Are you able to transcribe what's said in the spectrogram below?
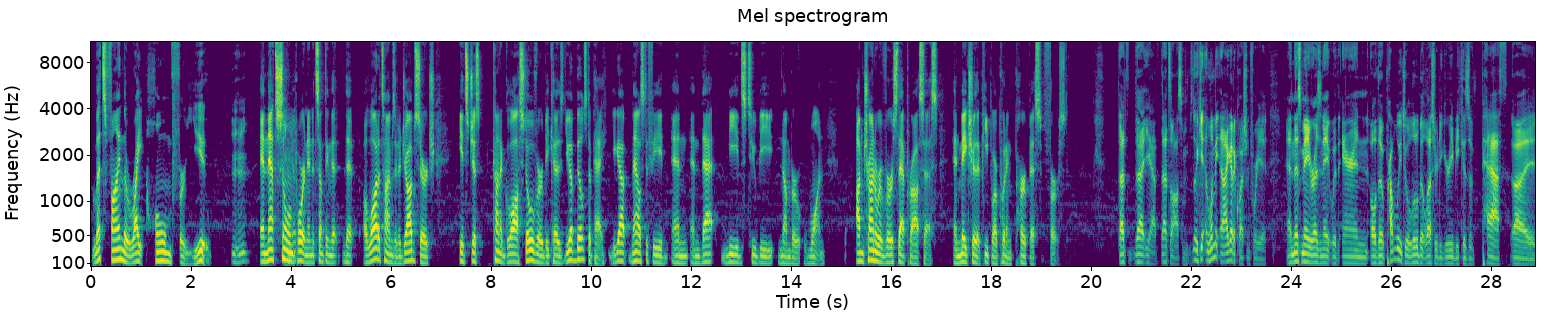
Let's find the right home for you, hmm and that's so Yep. important. And it's something that that a lot of times in a job search, it's just kind of glossed over because you have bills to pay, you got mouths to feed, and and that needs to be number one. I'm trying to reverse that process and make sure that people are putting purpose first. That's that. Yeah, that's awesome. Look, let me. I got a question for you, and this may resonate with Aaron, although probably to a little bit lesser degree because of path. Uh,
